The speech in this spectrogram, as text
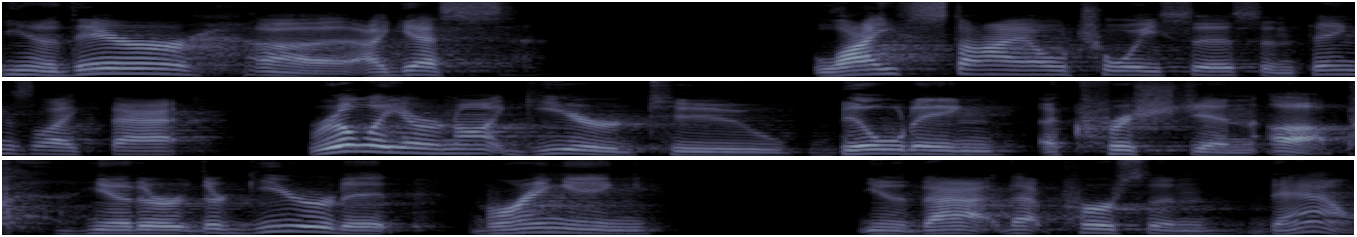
you know their uh, i guess lifestyle choices and things like that really are not geared to building a christian up. You know they're, they're geared at bringing you know that that person down.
